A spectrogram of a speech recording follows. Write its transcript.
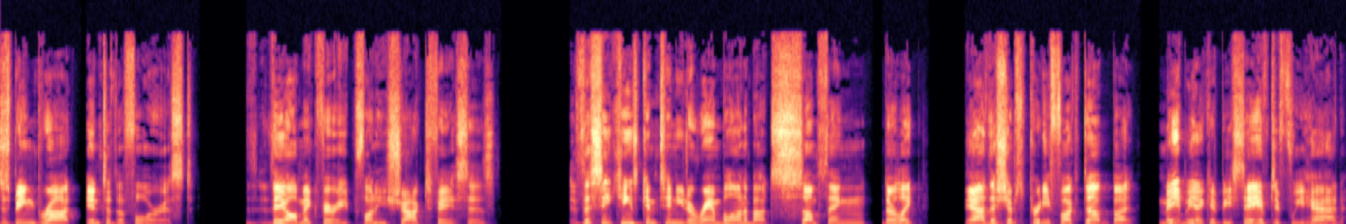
just being brought into the forest. They all make very funny, shocked faces. The Sea Kings continue to ramble on about something. They're like, yeah, this ship's pretty fucked up, but maybe I could be saved if we had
